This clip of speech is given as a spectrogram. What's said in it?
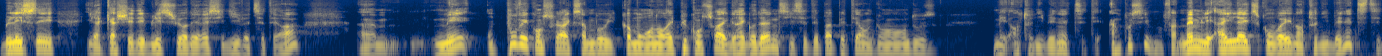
blessé, il a caché des blessures, des récidives, etc. Euh, mais on pouvait construire avec Samboy, comme on aurait pu construire avec Greg Oden si c'était pas pété en, 12. Mais Anthony Bennett, c'était impossible. Enfin, même les highlights qu'on voyait d'Anthony Bennett, c'était.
